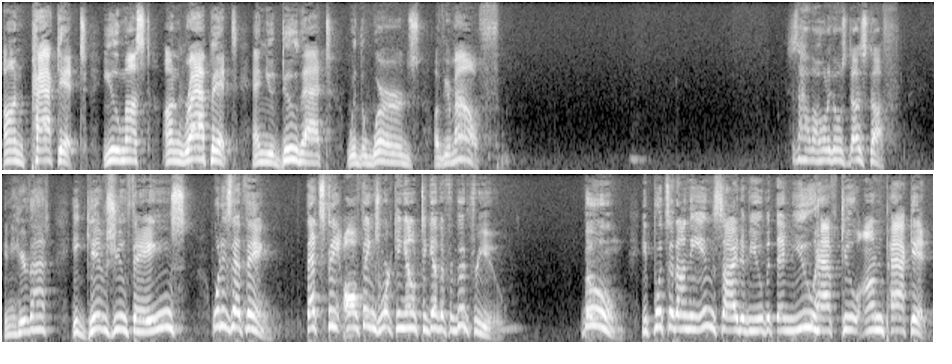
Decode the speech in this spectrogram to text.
unpack it you must unwrap it and you do that with the words of your mouth. This is how the Holy Ghost does stuff. Can you hear that? He gives you things. What is that thing? That's the all things working out together for good for you. Boom. He puts it on the inside of you but then you have to unpack it.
